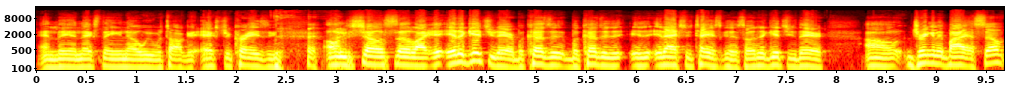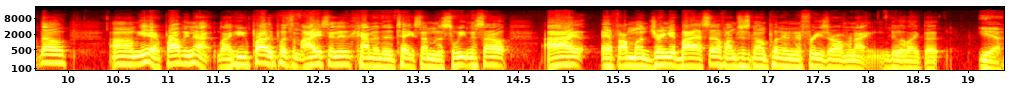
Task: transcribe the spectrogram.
and then next thing you know, we were talking extra crazy on the show. So like, it, it'll get you there because it because it, it it actually tastes good. So it'll get you there. Um, drinking it by itself though, um, yeah, probably not. Like you could probably put some ice in it, kind of to take some of the sweetness out. I if I'm gonna drink it by itself, I'm just gonna put it in the freezer overnight and do it like that. Yeah,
